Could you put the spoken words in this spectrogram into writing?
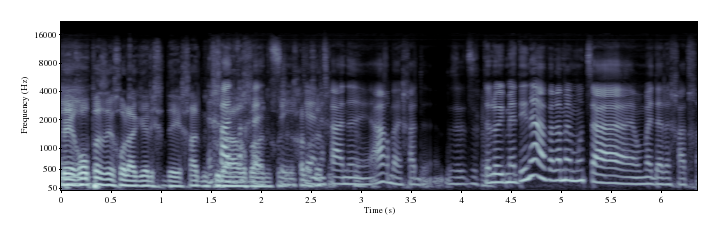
באירופה זה יכול להגיע לכדי 1.4, אחד אני חושב. וחצי, כן, אחד, כן. ארבע, אחד, זה, זה כן. תלוי מדינה, אבל הממוצע עומד על 1.5.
